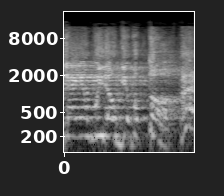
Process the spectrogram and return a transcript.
Damn, we don't give a fuck.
